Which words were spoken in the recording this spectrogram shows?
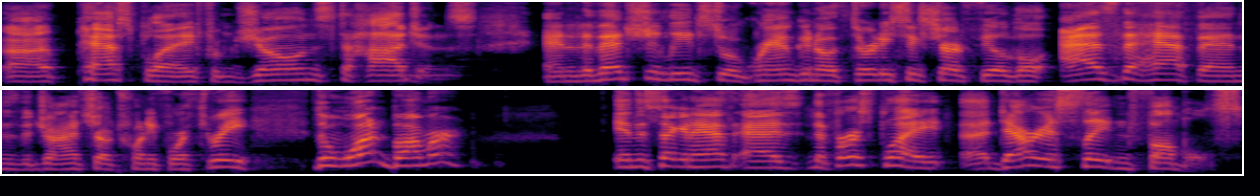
uh, pass play from Jones to Hodgins. And it eventually leads to a Graham Gano 36 yard field goal as the half ends. The Giants are up 24 3. The one bummer in the second half, as the first play, uh, Darius Slayton fumbles.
